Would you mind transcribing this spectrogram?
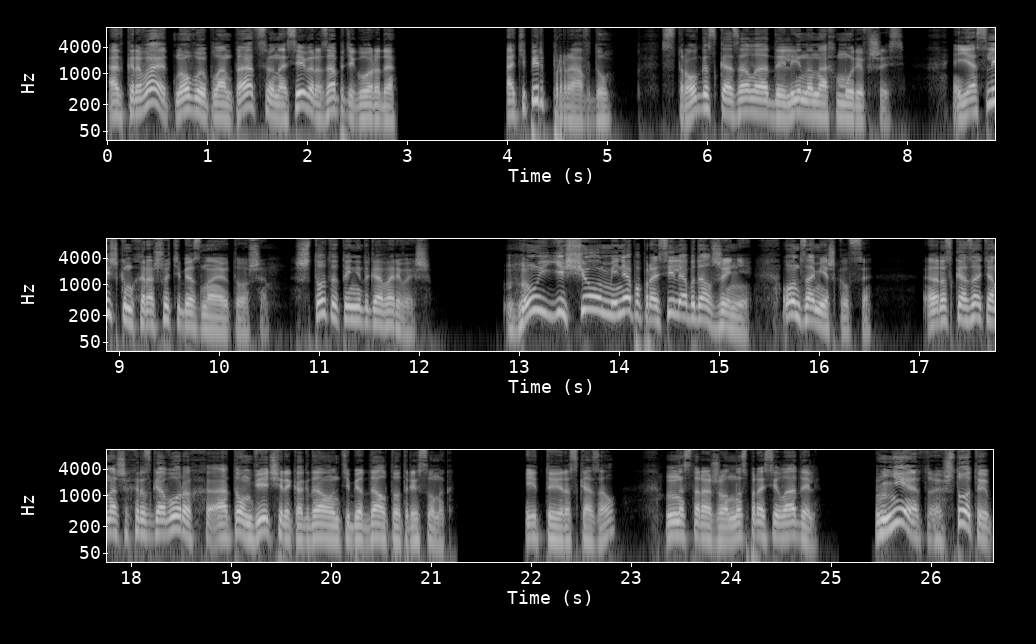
открывают новую плантацию на северо-западе города. А теперь правду, строго сказала Аделина, нахмурившись. Я слишком хорошо тебя знаю, Тоша. Что-то ты не договариваешь. Ну, еще меня попросили об одолжении. Он замешкался. Рассказать о наших разговорах, о том вечере, когда он тебе дал тот рисунок. И ты рассказал? Настороженно спросила Адель. Нет, что ты,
